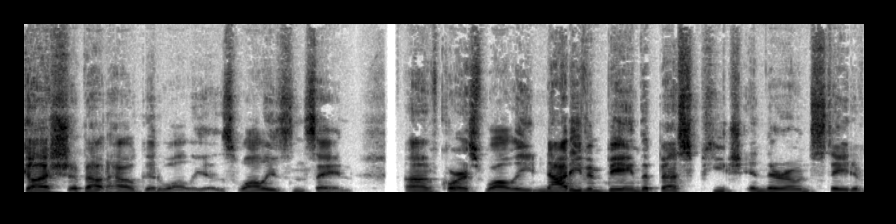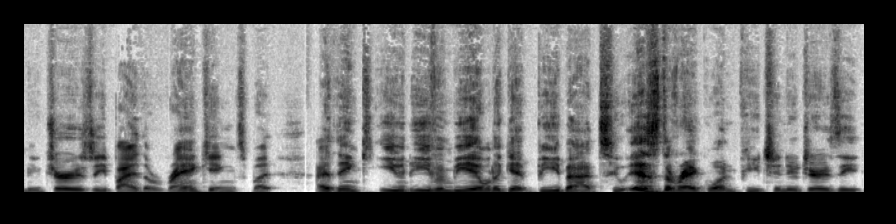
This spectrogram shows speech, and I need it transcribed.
gush about how good Wally is. Wally's insane. Uh, of course, Wally not even being the best peach in their own state of New Jersey by the rankings, but I think you'd even be able to get B-Bats, who is the rank one peach in New Jersey,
